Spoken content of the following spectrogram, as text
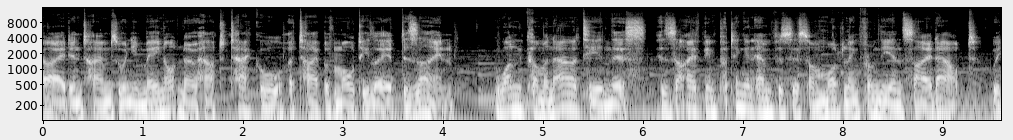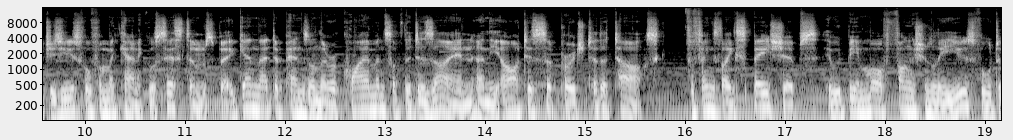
guide in times when you may not know how to tackle a type of multi-layered design. One commonality in this is that I've been putting an emphasis on modeling from the inside out, which is useful for mechanical systems, but again that depends on the requirements of the design and the artist's approach to the task. For things like spaceships, it would be more functionally useful to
